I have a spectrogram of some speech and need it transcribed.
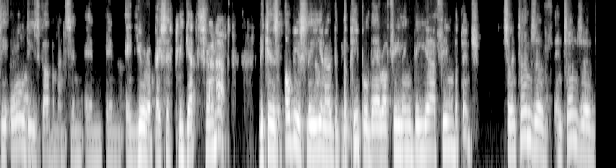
see all these governments in in in in Europe basically get thrown out, because obviously you know the, the people there are feeling the uh, feeling the pinch. So in terms of in terms of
